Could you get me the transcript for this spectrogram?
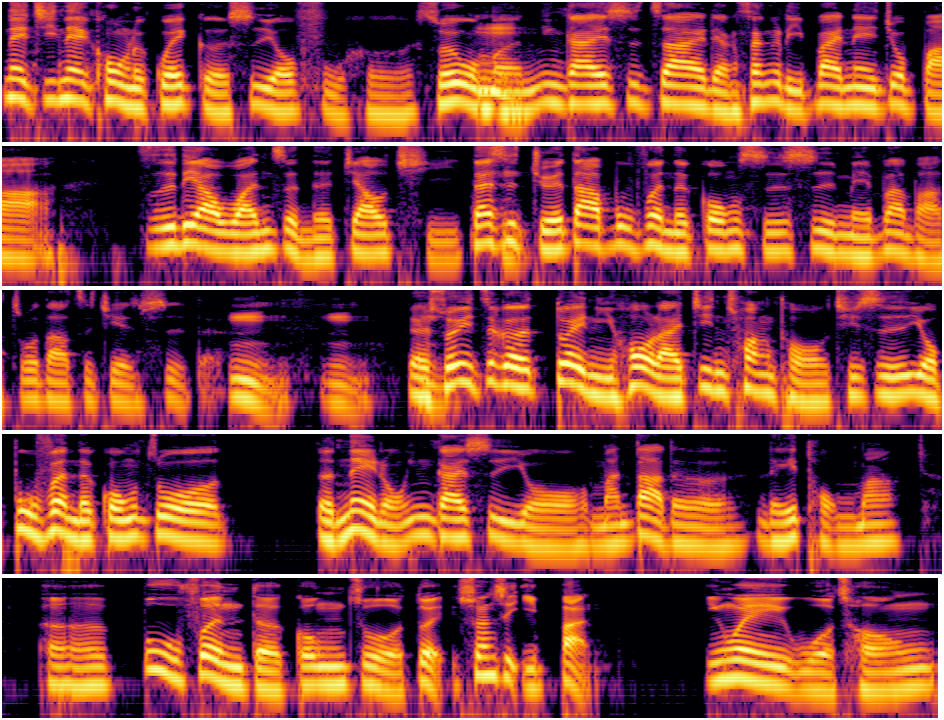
内机内控的规格是有符合，所以我们应该是在两三个礼拜内就把。资料完整的交齐，但是绝大部分的公司是没办法做到这件事的。嗯嗯，对，所以这个对你后来进创投，其实有部分的工作的内容应该是有蛮大的雷同吗？呃，部分的工作对，算是一半，因为我从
